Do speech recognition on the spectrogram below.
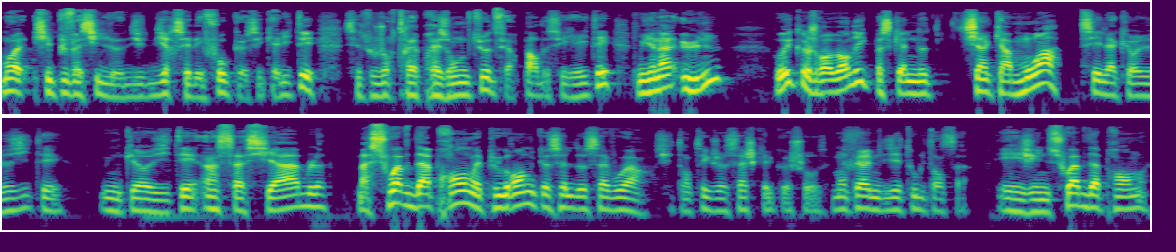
Moi, c'est plus facile de dire ses défauts que ses qualités. C'est toujours très présomptueux de faire part de ses qualités. Mais il y en a une, oui, que je revendique parce qu'elle ne tient qu'à moi. C'est la curiosité. Une curiosité insatiable, Ma soif d'apprendre est plus grande que celle de savoir, si tant est que je sache quelque chose. Mon père il me disait tout le temps ça. Et j'ai une soif d'apprendre,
